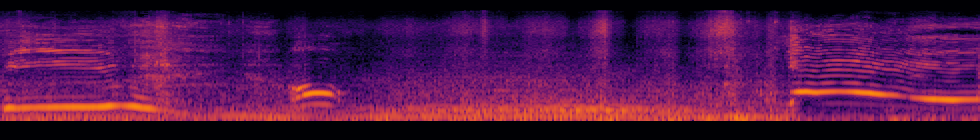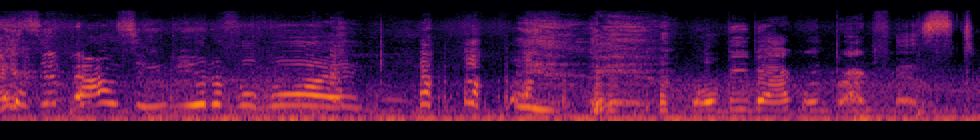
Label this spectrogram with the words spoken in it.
Heave. Oh. Yay! It's a bouncing, beautiful boy. we'll be back with breakfast.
